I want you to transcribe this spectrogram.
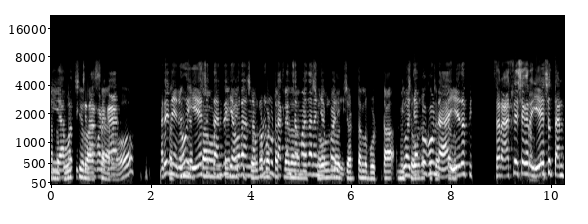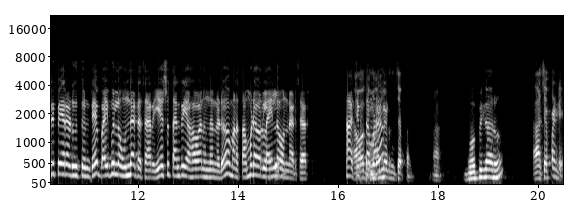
నన్ను. రాశారో అరే నేను యేసు తండ్రి ఎవరు అన్నప్పుడు నువ్వు సమాధానం చెప్పాలి. జట్టలు బుట్ట చెప్పకుండా ఏదో సార్ ఆశ్లేష గారు యేసు తండ్రి పేరు అడుగుతుంటే బైబిల్లో ఉందట సార్. యేసు తండ్రి యహోవాని ఉందన్నాడు మన తమ్ముడు ఎవరు లైన్లో ఉన్నాడు సార్? మాట్లాడుతుంది చెప్పండి. ఆ. గోపి గారు? ఆ, చెప్పండి.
